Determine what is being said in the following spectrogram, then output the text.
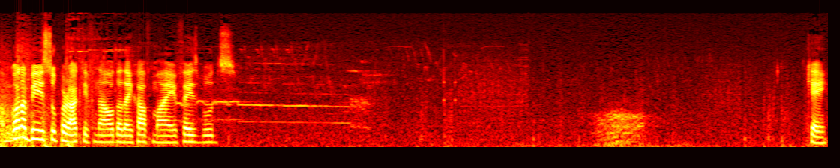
I'm gonna be super active now that I have my Phase Boots. Okay,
